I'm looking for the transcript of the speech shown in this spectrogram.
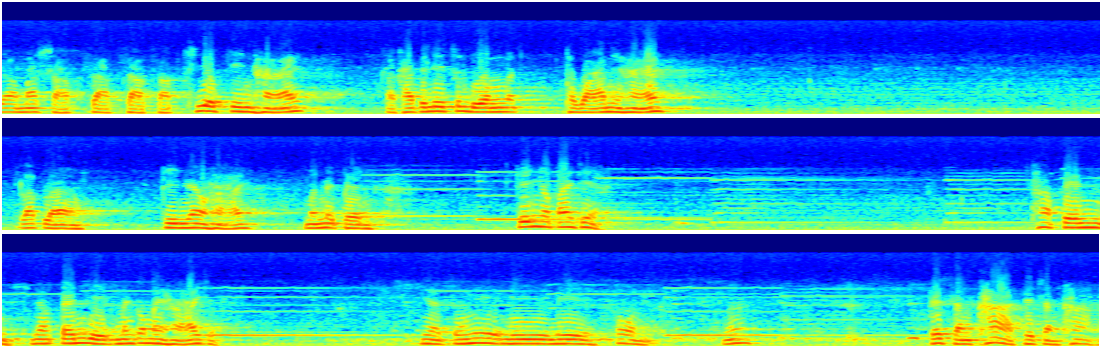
แล้วมาสับสับสับสับเคี่ยวกินหาย ถ้าใครไปรีดส้นดวงถวายนี่หายรับรอง กินแล้วหาย มันไม่เป็น กินเข้าไปที่ถ้าเป็นยังเป็นอีกมันก็ไม่หายสิเนี่ย ตรงนี้มีมีต้นนะเพชรสังฆาตเพชรสังฆาต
